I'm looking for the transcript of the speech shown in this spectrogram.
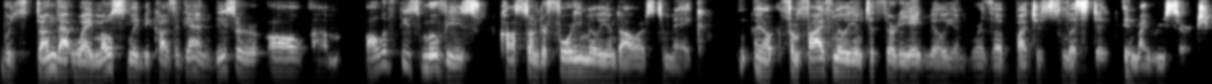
was done that way mostly because, again, these are all, um, all of these movies cost under $40 million to make. You know, from 5 million to 38 million were the budgets listed in my research.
